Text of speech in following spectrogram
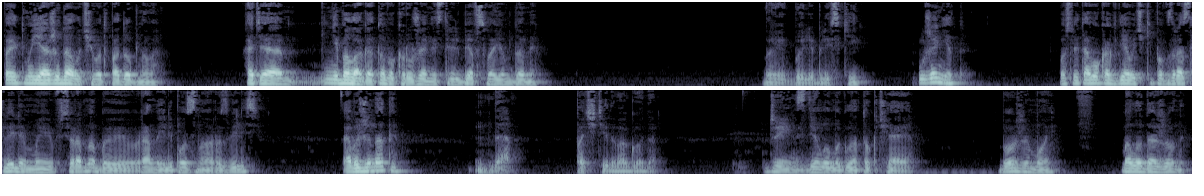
поэтому я ожидала чего-то подобного, хотя не была готова к оружейной стрельбе в своем доме. Вы были близки? Уже нет. После того, как девочки повзрослели, мы все равно бы рано или поздно развелись. А вы женаты? Да, почти два года. Джейн сделала глоток чая. Боже мой, молодожены.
